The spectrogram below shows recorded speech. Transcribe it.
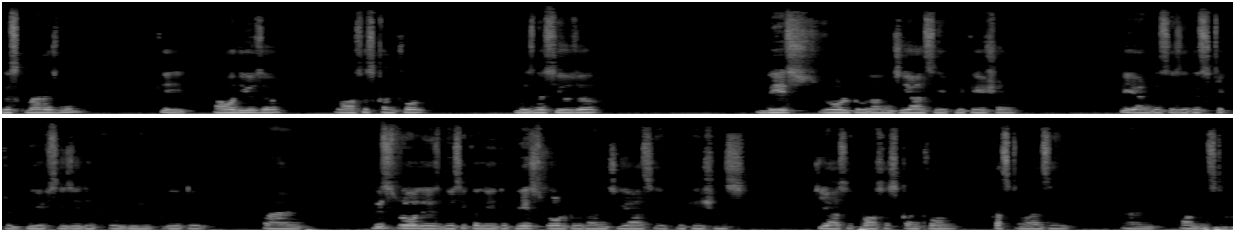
risk management. Okay power user process control business user base role to run GRC application. Okay and this is a restricted BFCG that role we have created. And this role is basically the base role to run GRC applications GRC process control customizing and all the stuff.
